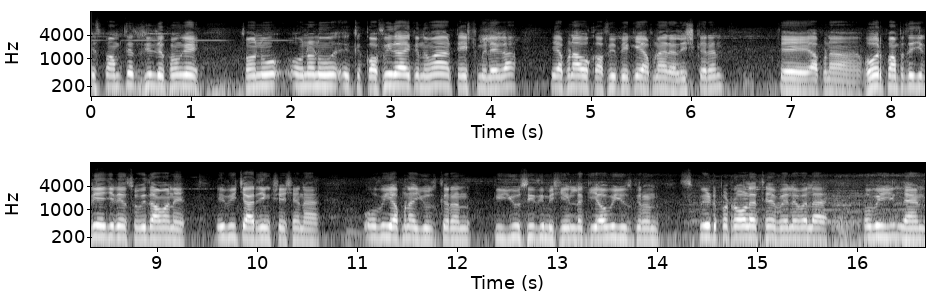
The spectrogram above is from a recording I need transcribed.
ਇਸ ਪੰਪ ਤੇ ਤੁਸੀਂ ਦੇਖੋਗੇ, ਤੁਹਾਨੂੰ ਉਹਨਾਂ ਨੂੰ ਇੱਕ ਕਾਫੀ ਦਾ ਇੱਕ ਨਵਾਂ ਟੇਸਟ ਮਿਲੇਗਾ ਤੇ ਆਪਣਾ ਉਹ ਕਾਫੀ ਪੀ ਕੇ ਆਪਣਾ ਰਿਲਿਸ਼ ਕਰਨ ਤੇ ਆਪਣਾ ਹੋਰ ਪੰਪ ਤੇ ਜਿਹੜੀਆਂ ਜਿਹੜੀਆਂ ਸੁਵਿਧਾਵਾਂ ਨੇ, ਇਹ ਵੀ ਚਾਰਜਿੰਗ ਸਟੇਸ਼ਨ ਹੈ, ਉਹ ਵੀ ਆਪਣਾ ਯੂਜ਼ ਕਰਨ ਪੀਯੂਸੀ ਦੀ ਮਸ਼ੀਨ ਲੱਗੀ ਆ, ਉਹ ਵੀ ਯੂਜ਼ ਕਰਨ ਸਪੀਡ ਪੈਟਰੋਲ ਇੱਥੇ ਅਵੇਲੇਬਲ ਹੈ, ਉਹ ਵੀ ਲੈਣ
